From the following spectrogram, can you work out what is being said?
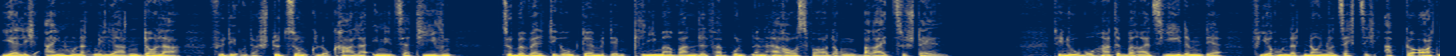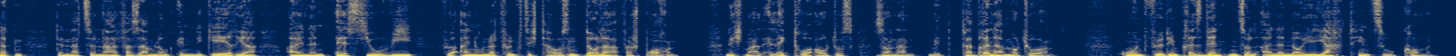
jährlich 100 Milliarden Dollar für die Unterstützung lokaler Initiativen zur Bewältigung der mit dem Klimawandel verbundenen Herausforderungen bereitzustellen. Tinubu hatte bereits jedem der 469 Abgeordneten der Nationalversammlung in Nigeria einen SUV für 150.000 Dollar versprochen. Nicht mal Elektroautos, sondern mit Verbrennermotoren. Und für den Präsidenten soll eine neue Yacht hinzukommen.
